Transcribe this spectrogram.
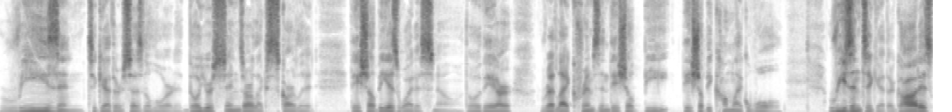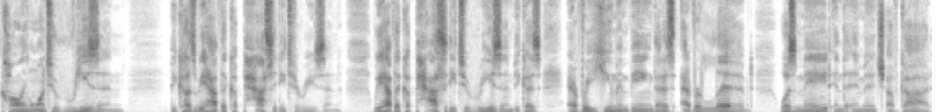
reason together, says the Lord. Though your sins are like scarlet, they shall be as white as snow. Though they are red like crimson, they shall be they shall become like wool. Reason together. God is calling one to reason because we have the capacity to reason. We have the capacity to reason because every human being that has ever lived was made in the image of God.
